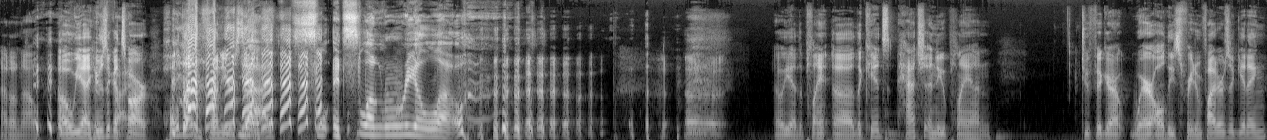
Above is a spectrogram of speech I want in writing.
I don't know. Oh yeah, here's a guitar. Hold that in front of yourself. yeah, it's, sl- it's slung real low. uh, oh yeah, the plan. Uh, the kids hatch a new plan to figure out where all these freedom fighters are getting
